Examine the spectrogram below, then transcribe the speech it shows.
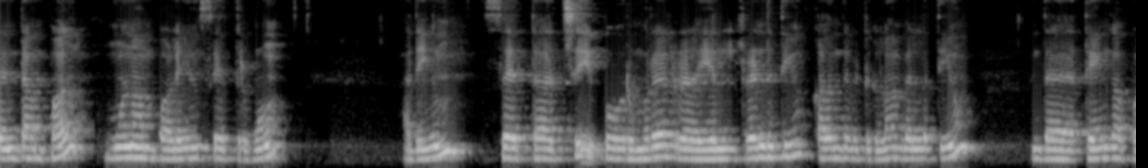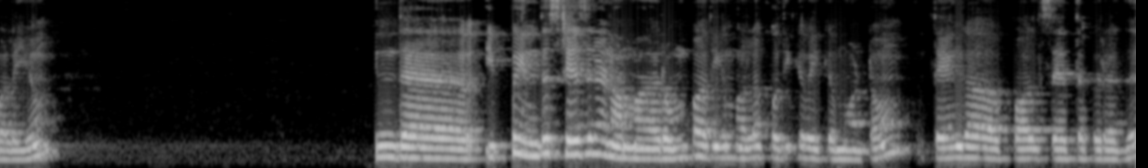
ரெண்டாம் பால், மூணாம் பாலையும் சேர்த்துருவோம். அதையும் சேர்த்தாச்சு. இப்போ ஒரு முறை எல் ரெண்டுத்தையும் கலந்து விட்டுக்கலாம். வெள்ளத்தையும் இந்த தேங்காய் பாலையும். இந்த இப்போ இந்த ஸ்டேஜில் நம்ம ரொம்ப அதிகமாகலாம் கொதிக்க வைக்க மாட்டோம். தேங்காய் பால் சேர்த்த பிறகு,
